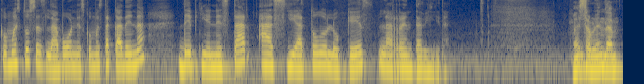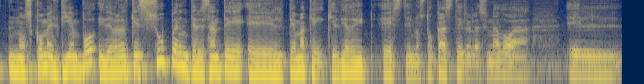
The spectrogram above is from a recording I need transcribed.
como estos eslabones, como esta cadena de bienestar hacia todo lo que es la rentabilidad. Maestra Brenda, nos come el tiempo y de verdad que es súper interesante el tema que, el día de hoy este, nos tocaste relacionado a el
